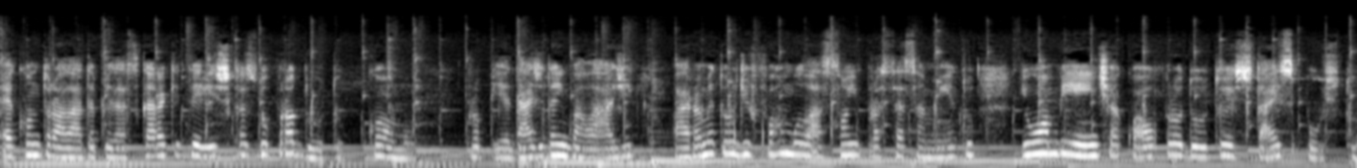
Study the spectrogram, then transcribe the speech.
é controlada pelas características do produto, como propriedade da embalagem, parâmetro de formulação e processamento e o ambiente a qual o produto está exposto.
